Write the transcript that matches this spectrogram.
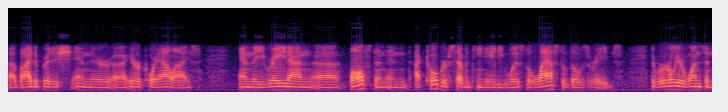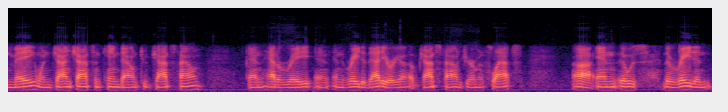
uh, by the British and their uh, Iroquois allies. And the raid on uh, Ballston in October of 1780 was the last of those raids. There were earlier ones in May when John Johnson came down to Johnstown and had a raid and, and raided that area of Johnstown, German Flats. Uh, and it was the raid in,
